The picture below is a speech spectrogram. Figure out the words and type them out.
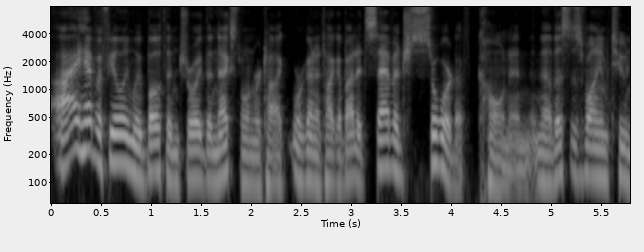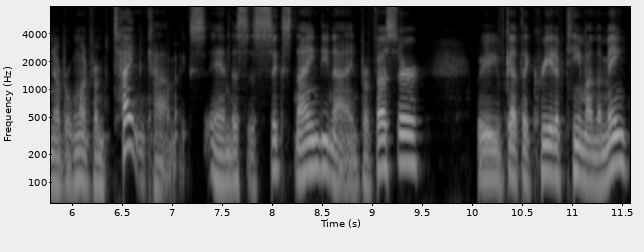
I have a feeling we both enjoyed the next one we're talk we're going to talk about. It's Savage Sword of Conan. Now this is volume two, number one from Titan Comics, and this is six ninety nine. Professor, We've got the creative team on the main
